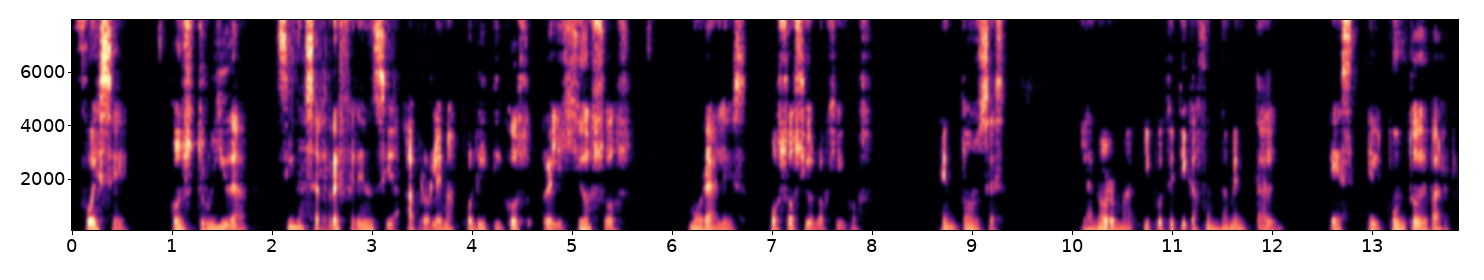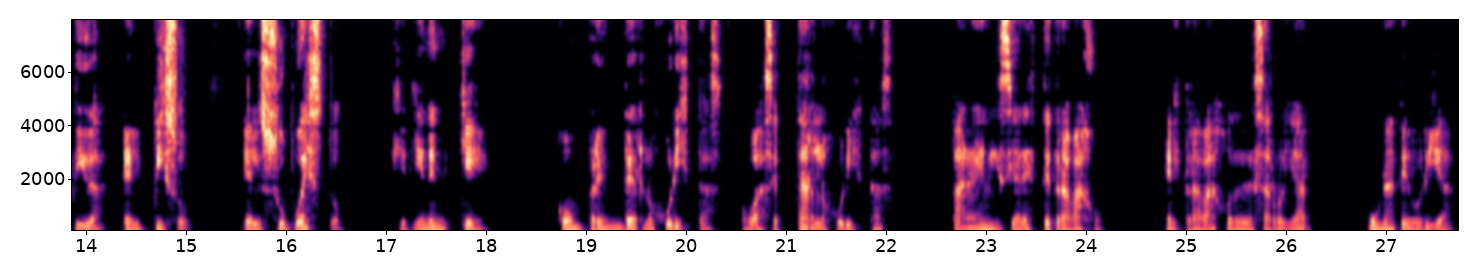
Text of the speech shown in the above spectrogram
fuese construida sin hacer referencia a problemas políticos, religiosos, morales o sociológicos. Entonces, la norma hipotética fundamental es el punto de partida, el piso, el supuesto que tienen que comprender los juristas o aceptar los juristas para iniciar este trabajo, el trabajo de desarrollar una teoría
